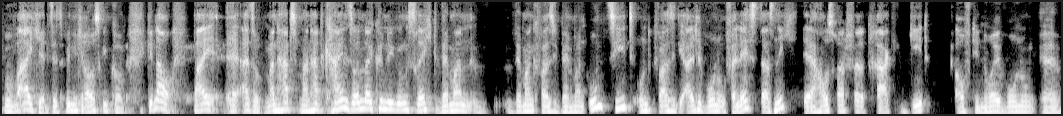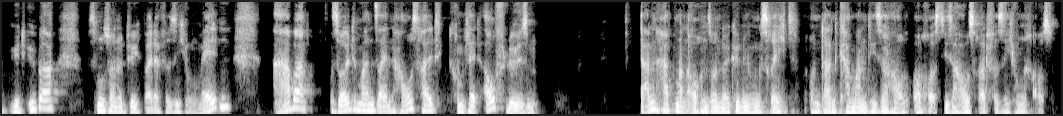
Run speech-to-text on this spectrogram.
Wo war ich jetzt? Jetzt bin ich rausgekommen. Genau, bei äh, also man hat man hat kein Sonderkündigungsrecht, wenn man wenn man quasi wenn man umzieht und quasi die alte Wohnung verlässt, das nicht. Der Hausratvertrag geht auf die neue Wohnung äh, mit über. Das muss man natürlich bei der Versicherung melden. Aber sollte man seinen Haushalt komplett auflösen, dann hat man auch ein Sonderkündigungsrecht und dann kann man diese auch aus dieser Hausratversicherung raus.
